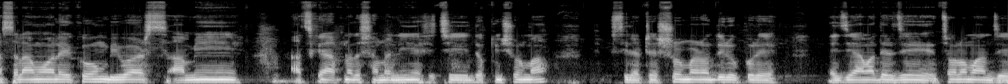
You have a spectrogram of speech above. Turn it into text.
আসসালামু আলাইকুম ভিউয়ার্স, আমি আজকে আপনাদের সামনে নিয়ে এসেছি দক্ষিণ সুরমা, সিলেটের সুরমা নদীর উপরে। এই যে আমাদের যে চলমান যে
